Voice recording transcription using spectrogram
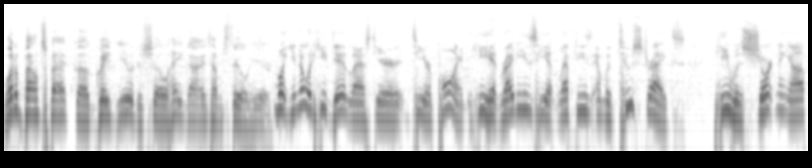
what a bounce back, uh, great year to show, hey guys, I'm still here. Well, you know what he did last year, to your point? He hit righties, he hit lefties, and with two strikes, he was shortening up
